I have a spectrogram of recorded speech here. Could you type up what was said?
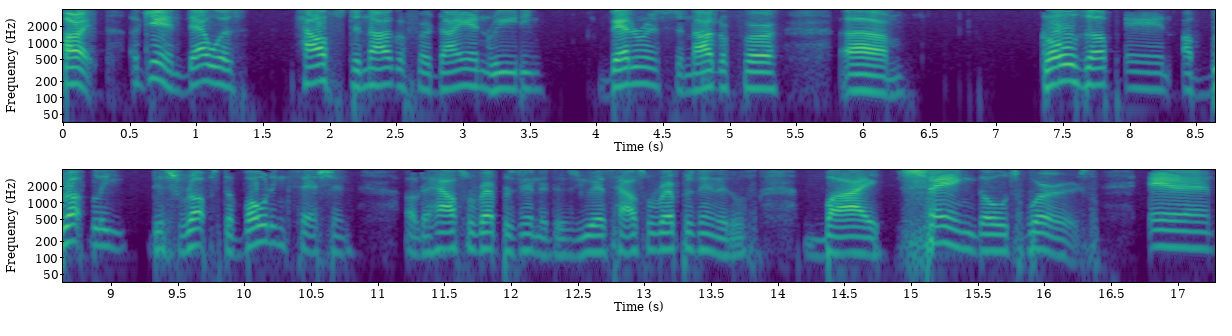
All right. Again, that was House stenographer Diane Reidy, veteran stenographer, um, goes up and abruptly disrupts the voting session of the House of Representatives, U.S. House of Representatives, by saying those words. And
